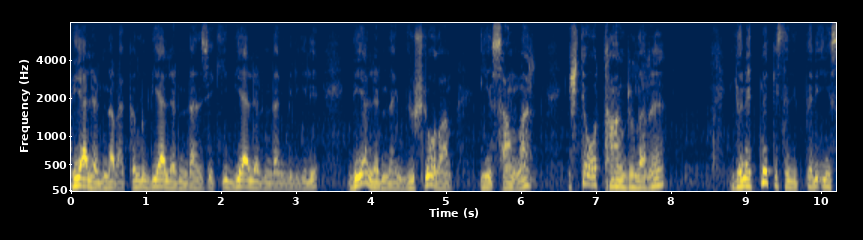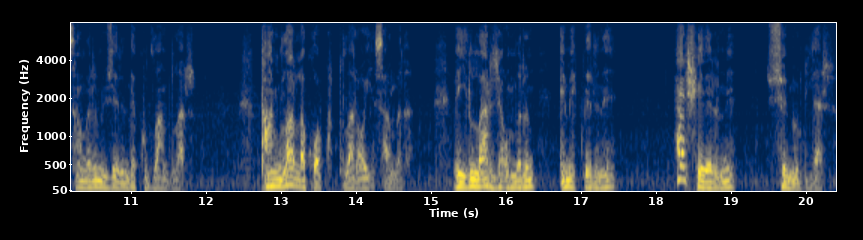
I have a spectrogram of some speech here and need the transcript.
diğerlerinden akıllı, diğerlerinden zeki, diğerlerinden bilgili, diğerlerinden güçlü olan insanlar işte o tanrıları yönetmek istedikleri insanların üzerinde kullandılar. Tanrılarla korkuttular o insanları. Ve yıllarca onların emeklerini, her şeylerini sömürdüler.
